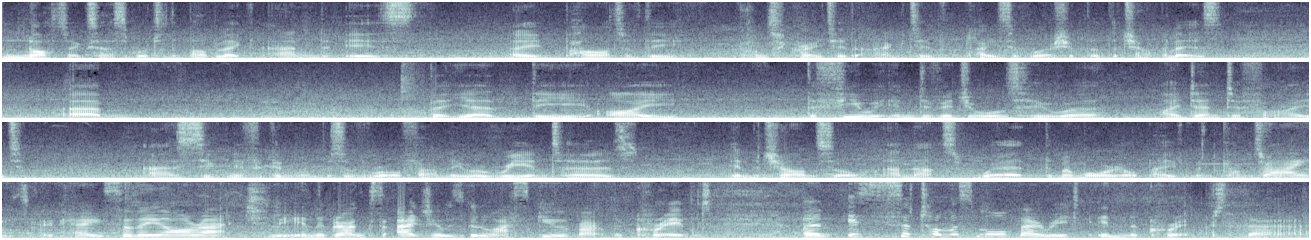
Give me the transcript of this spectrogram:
not accessible to the public and is a part of the consecrated, active place of worship that the chapel is. Um, but yeah, the I, the few individuals who were identified as significant members of the royal family were reinterred in the chancel, and that's where the memorial pavement comes Right, from. Right. Okay, so they are actually in the ground. 'Cause actually, I was going to ask you about the crypt. Um, is Sir Thomas More buried in the crypt there?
